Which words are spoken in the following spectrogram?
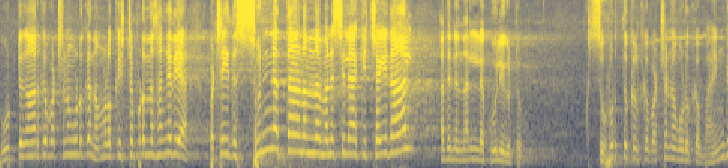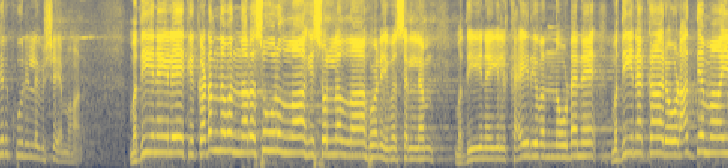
കൂട്ടുകാർക്ക് ഭക്ഷണം കൊടുക്കുക നമ്മളൊക്കെ ഇഷ്ടപ്പെടുന്ന സംഗതിയാണ് പക്ഷേ ഇത് സുന്നത്താണെന്ന് മനസ്സിലാക്കി ചെയ്താൽ അതിന് നല്ല കൂലി കിട്ടും. സുഹൃത്തുക്കൾക്ക് ഭക്ഷണം കൊടുക്കുക ഭയങ്കര കൂരുള്ള വിഷയമാണ്. മദീനയിലേക്ക് കടന്നു വന്ന റസൂലുള്ളാഹി സ്വല്ലല്ലാഹു അലൈഹി വസല്ലം മദീനയിൽ കയറി വന്ന ഉടനെ മദീനക്കാരോട് ആദ്യമായി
